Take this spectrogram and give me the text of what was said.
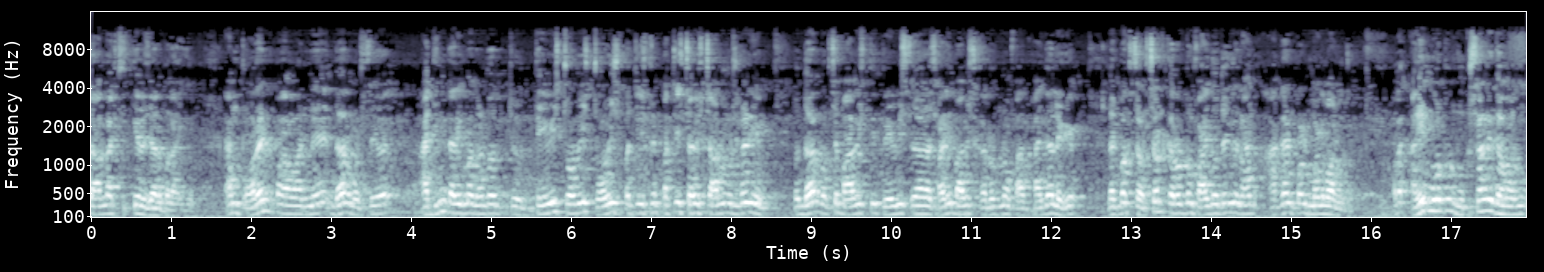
ચાર લાખ સિત્તેર હજાર પર આવી ગયો. આમ ટોરેન્ટ પાવરને દર વર્ષે આજની તારીખમાં ગણતો ત્રેવીસ, ચોવીસ ચોવીસ, પચીસ, ને પચીસ છવ્વીસ ચાલુ વર્ષ ગણીએ, તો દર વર્ષે બાવીસથી ત્રેવીસ સાડી બાવીસ કરોડનો ફાયદા લે કે લગભગ સડસઠ કરોડનો ફાયદો થઈ ગયો અને આગળ પણ મળવાનો છે. હવે અહીં મોટું નુકસાની થવાનું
